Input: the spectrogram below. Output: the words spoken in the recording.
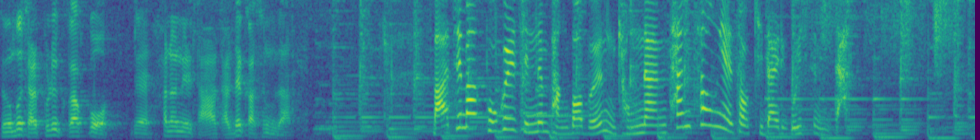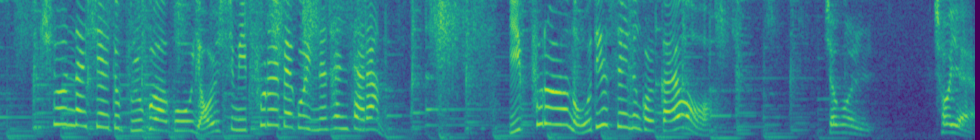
너무 잘 풀릴 것 같고 네, 하는 일 다 잘 될 것 같습니다. 마지막 복을 짓는 방법은 경남 산청에서 기다리고 있습니다. 추운 날씨에도 불구하고 열심히 풀을 베고 있는 한 사람. 이 풀은 어디에 쓰이는 걸까요? 정월 초에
